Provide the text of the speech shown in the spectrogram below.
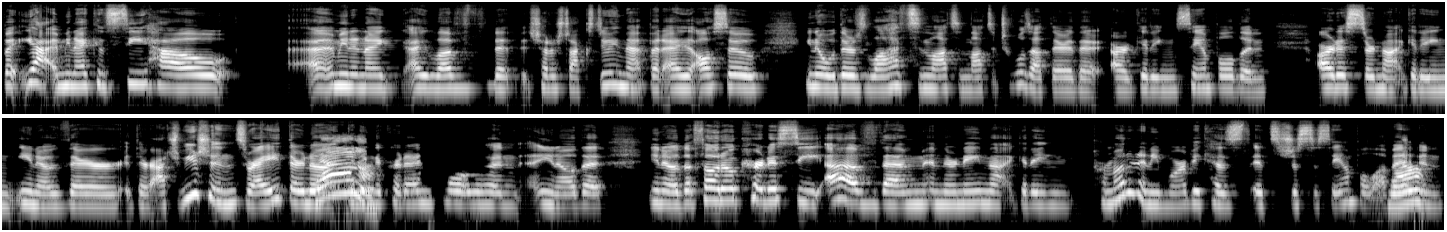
But yeah, I mean, I could see how I mean, and I I love that Shutterstock's doing that, but I also, you know, there's lots and lots and lots of tools out there that are getting sampled, and artists are not getting, you know, their their attributions right. They're not yeah. getting the credentials and you know the you know the photo courtesy of them and their name not getting promoted anymore because it's just a sample of it and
